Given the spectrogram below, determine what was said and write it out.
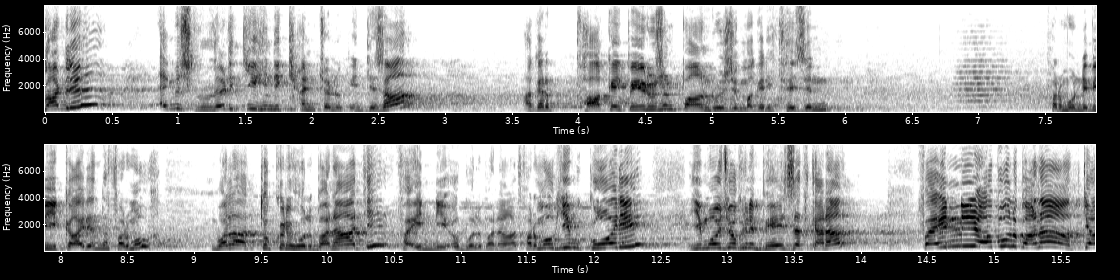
گۄڈٕ أمِس لڑکی ہٕنٛدِ کھٮ۪ن چنُک انتظام اگر فاقے پیٚیہِ روزُن پانہٕ روٗزِو مگر یہِ تھٲیزِ فرمو نبی کارین فرموک ولا تکرہ البنات فانی ابو البنات. فرموک یم کوری یم موجوک نے بے عزت کران فانی ابو البنات، کیا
